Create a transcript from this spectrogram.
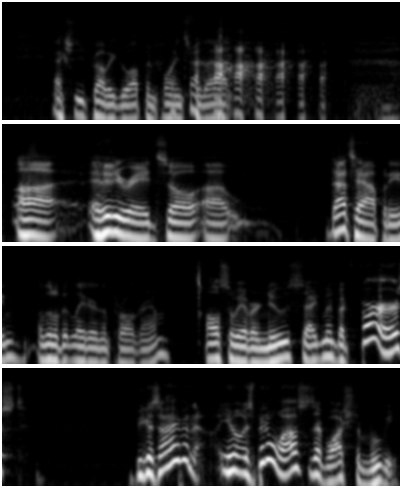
actually, you'd probably go up in points for that. uh, at any rate, so uh, that's happening a little bit later in the program. Also, we have our news segment. But first, because I haven't, you know, it's been a while since I've watched a movie.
